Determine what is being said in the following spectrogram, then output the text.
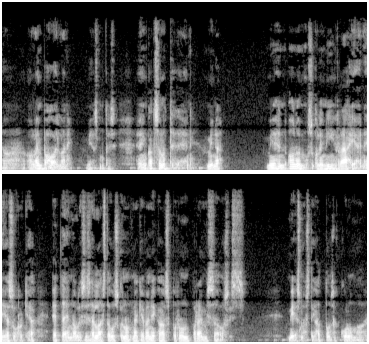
No, olen pahoillani, mies mutisi. En katsonut eteeni. Minä. Miehen olemus oli niin rähjäinen ja surkea, että en olisi sellaista uskonut näkeväni Aspurun paremmissa osissa. Mies nosti hattunsa kulmaa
